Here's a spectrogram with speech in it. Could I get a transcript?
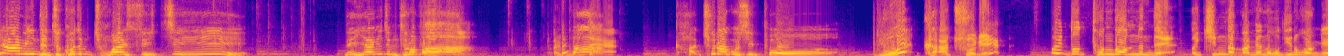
야, 민트 초코 좀 좋아할 수 있지. 내 이야기 좀 들어봐. 뭔데? 가출하고 싶어. 뭐? 가출이? 어이, 너 돈도 없는데. 어이, 집 나가면 어디로 가게?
